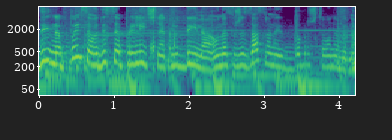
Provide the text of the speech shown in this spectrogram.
Ти написав, веди себе прилічно, як людина. У нас вже засраний, добре, що цього не видно.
